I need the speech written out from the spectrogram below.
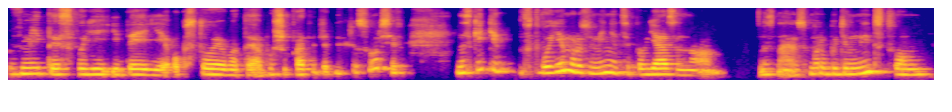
вміти свої ідеї обстоювати або шукати для них ресурсів. Наскільки в твоєму розумінні це пов'язано не знаю, з миробудівництвом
